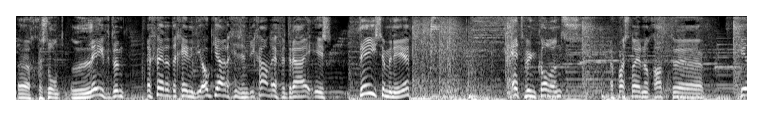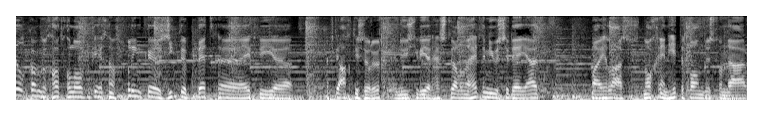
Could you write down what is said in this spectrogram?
eh, gezond leefden. En verder degene die ook jarig is, en die gaan we even draaien, is deze meneer. Edwin Collins. Hij vast alleen nog had uh, keelkanker gehad, geloof ik. Echt een flinke ziektebed uh, heeft, hij, uh, heeft hij achter zijn rug. En nu is hij weer herstellen. Hij heeft een nieuwe cd uit. Maar helaas, nog geen hit ervan. Dus vandaar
